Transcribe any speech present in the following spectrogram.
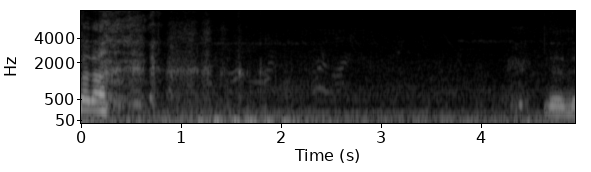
দাদা। দে, দে।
